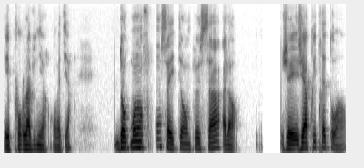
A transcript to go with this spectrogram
et pour l'avenir, on va dire. Donc, mon enfance a été un peu ça. Alors, j'ai appris très tôt, hein.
